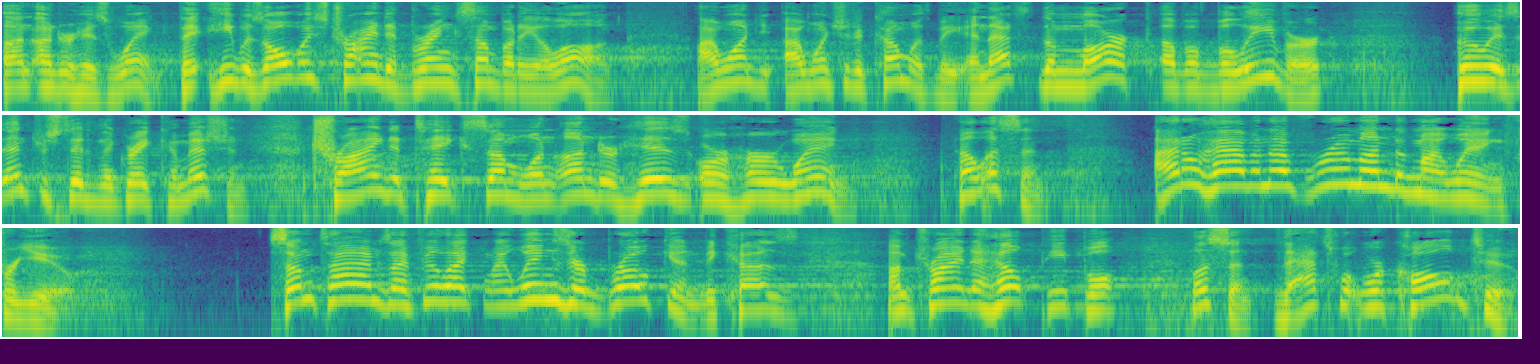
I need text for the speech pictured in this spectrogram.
under his wing. He was always trying to bring somebody along. I want, you, I want you to come with me. And that's the mark of a believer who is interested in the Great Commission, trying to take someone under his or her wing. Now, listen, I don't have enough room under my wing for you. Sometimes I feel like my wings are broken because I'm trying to help people. Listen, that's what we're called to.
